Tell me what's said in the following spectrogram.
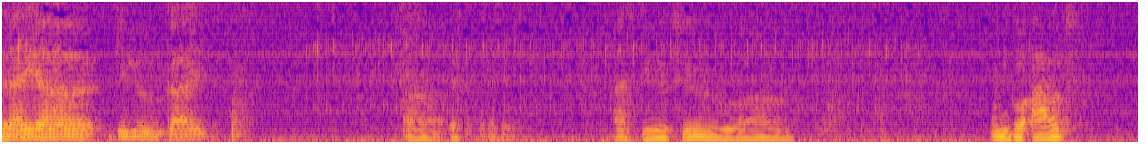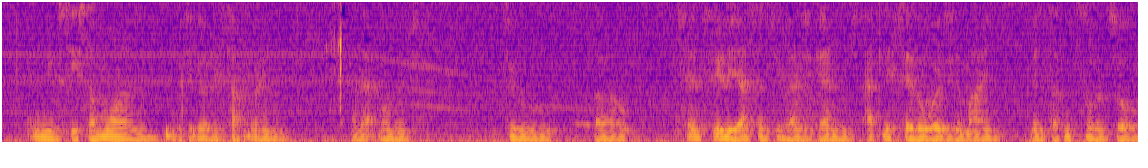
did I uh, give you guys? Uh, yes, I think I did. Ask you to uh, when you go out and you see someone particularly suffering in that moment, to uh, sincerely, as sincerely as you can, at least say the words in your mind, in such and so and so,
